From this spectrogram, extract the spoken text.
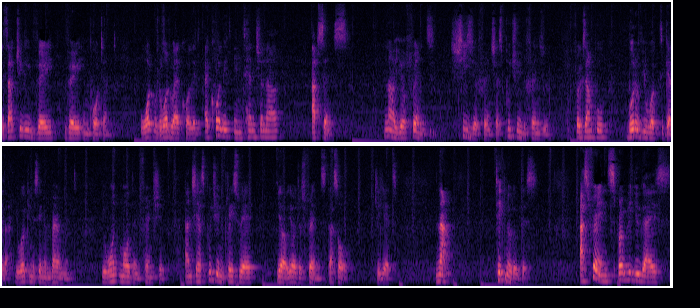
It's actually very, very important. What, what do I call it? I call it intentional absence. Now, your friend, she's your friend, she has put you in the friend zone for example, both of you work together, you work in the same environment, you want more than friendship, and she has put you in a place where you're, you're just friends, that's all you get. Now, take note of this. As friends, probably you guys,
